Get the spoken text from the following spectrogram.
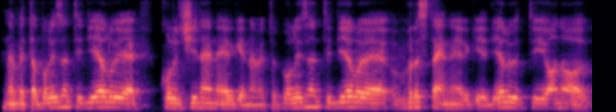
na metabolizam ti djeluje količina energije, na metabolizam ti djeluje vrsta energije, djeluju ti ono,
